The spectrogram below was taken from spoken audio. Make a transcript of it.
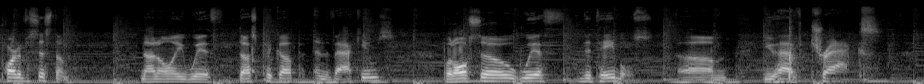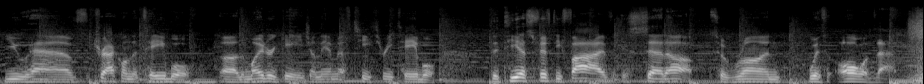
part of a system not only with dust pickup and the vacuums, but also with the tables. Um, you have tracks, you have track on the table, uh, the miter gauge on the MFT3 table. The TS55 is set up to run with all of that.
